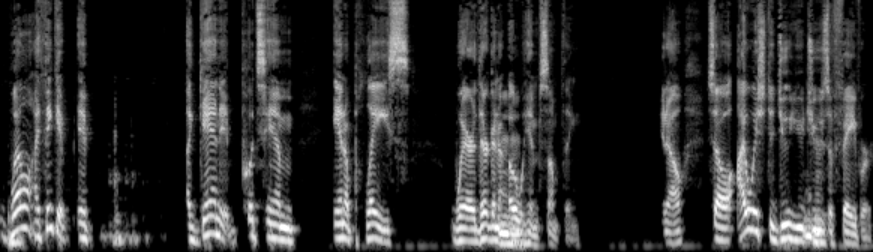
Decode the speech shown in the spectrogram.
Well, I think it it again it puts him in a place where they're going to mm-hmm. owe him something. You know, so I wish to do you mm-hmm. Jews a favor.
